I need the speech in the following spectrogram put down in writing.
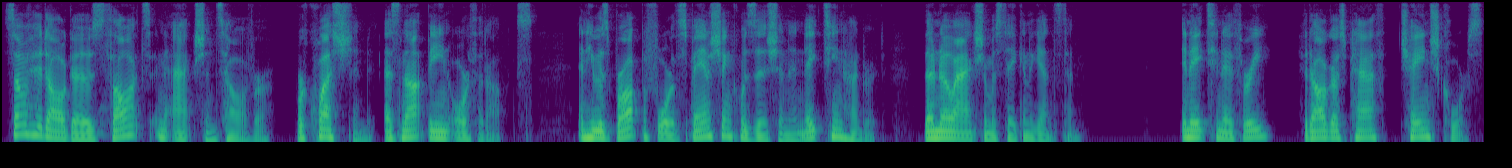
Some of Hidalgo's thoughts and actions, however, were questioned as not being orthodox, and he was brought before the Spanish Inquisition in 1800, though no action was taken against him. In 1803, Hidalgo's path changed course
